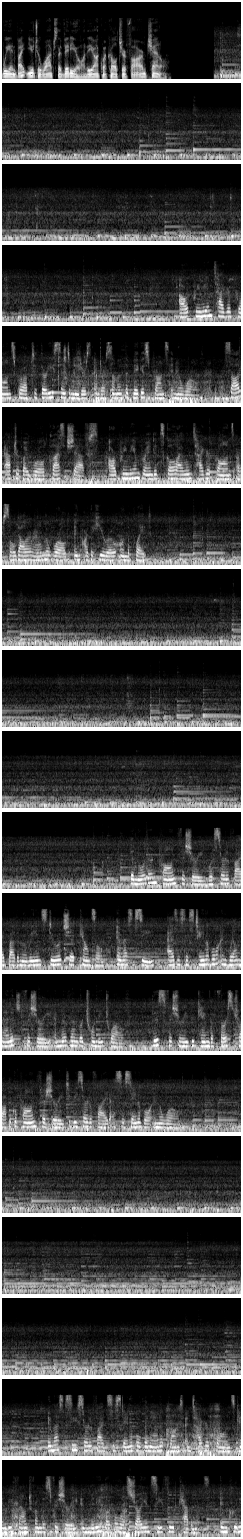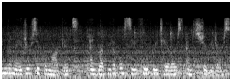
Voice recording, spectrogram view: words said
We invite you to watch the video on the Aquaculture Farm channel. Our premium tiger prawns grow up to 30 centimeters and are some of the biggest prawns in the world. Sought after by world-class chefs, our premium branded Skull Island tiger prawns are sold all around the world and are the hero on the plate. The northern prawn fishery was certified by the Marine Stewardship Council, MSC, as a sustainable and well-managed fishery in November 2012. This fishery became the first tropical prawn fishery to be certified as sustainable in the world. MSC certified sustainable banana prawns and tiger prawns can be found from this fishery in many local Australian seafood cabinets, including the major supermarkets, and reputable seafood retailers and distributors.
